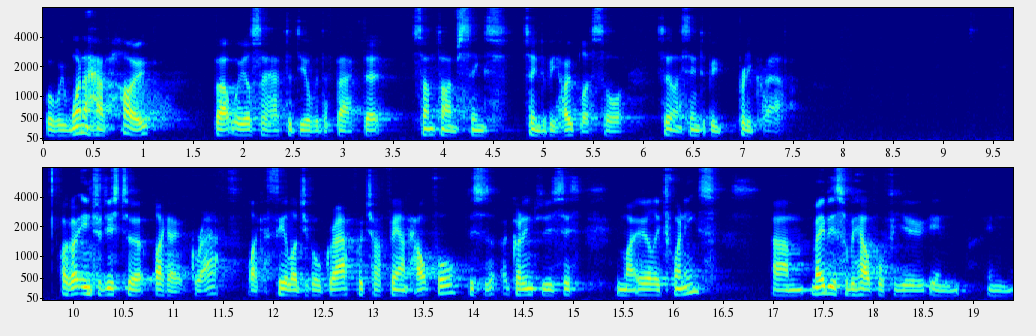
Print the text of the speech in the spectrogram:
where we want to have hope, but we also have to deal with the fact that sometimes things seem to be hopeless or certainly seem to be pretty crap. I got introduced to like a graph, like a theological graph, which I found helpful. This is, I got introduced to this in my early 20s. Um, maybe this will be helpful for you in, in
